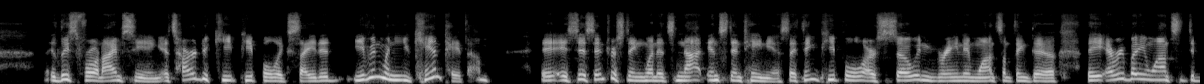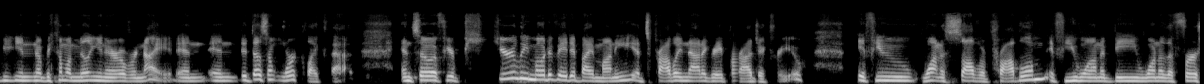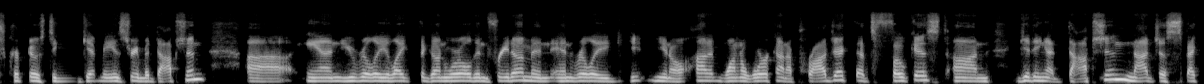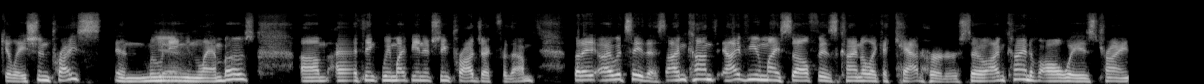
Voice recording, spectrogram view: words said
at least for what I'm seeing, it's hard to keep people excited, even when you can pay them it's just interesting when it's not instantaneous. I think people are so ingrained and want something to they everybody wants to be you know become a millionaire overnight and and it doesn't work like that. And so if you're purely motivated by money, it's probably not a great project for you. If you want to solve a problem, if you want to be one of the first cryptos to get mainstream adoption, uh, and you really like the gun world and freedom and and really you know want to work on a project that's focused on getting adoption not just speculation price and mooning yeah. and Lambos. Um, I think we might be an interesting project for them. But I, I would say this: I'm con- I view myself as kind of like a cat herder, so I'm kind of always trying.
